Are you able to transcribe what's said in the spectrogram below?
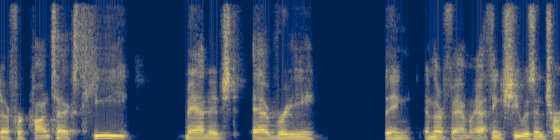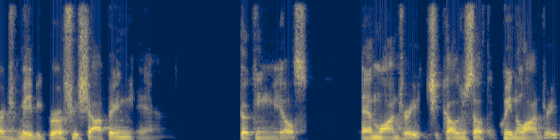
Uh, for context, he managed everything in their family. I think she was in charge of maybe grocery shopping and cooking meals and laundry. She calls herself the queen of laundry.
